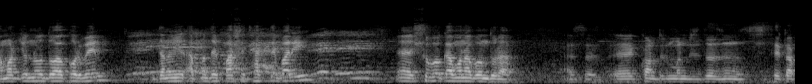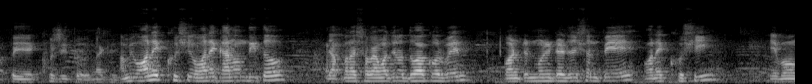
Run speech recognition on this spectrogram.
আমার জন্য দোয়া করবেন যেন আমি আপনাদের পাশে থাকতে পারি। শুভকামনা বন্ধুরা। আচ্ছা কন্টেন্ট সেট আপ পেয়ে খুশি তো নাকি? আমি অনেক খুশি অনেক আনন্দিত যে আপনারা সবাই আমার জন্য দোয়া করবেন। কন্টেন্ট মনিটাইজেশন পেয়ে অনেক খুশি এবং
